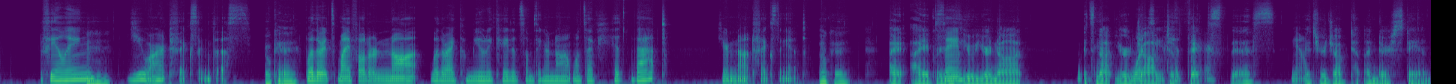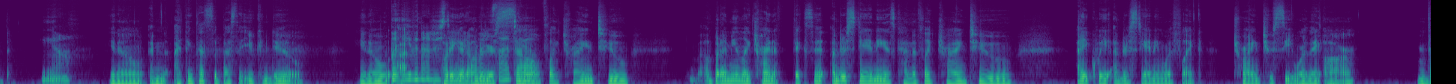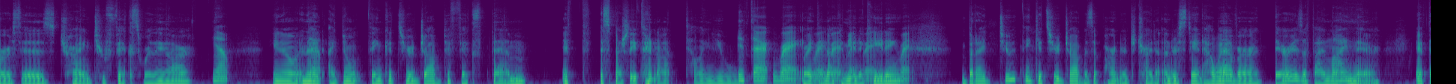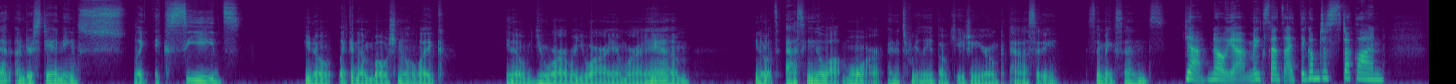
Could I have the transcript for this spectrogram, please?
feeling, Mhm. you aren't fixing this. Okay. whether it's my fault or not, whether I communicated something or not, once I've hit that, you're not fixing it. Okay. I I agree Same. with you. You're not it's not your Once job to hit there. fix this. Yeah. It's your job to understand, Yeah. you know? And I think that's the best that you can do. You know, But even understanding putting it on what does that do? yourself, like trying to but I mean like trying to fix it. Understanding is kind of like trying to I equate understanding with like trying to see where they are versus trying to fix where they are. Yeah. you know and Yeah. I, I don't think it's your job to fix them if especially if they're not telling you If they're right, Right, they're not right, communicating. Right. But i do think it's your job as a partner to try to understand however there is a fine line there if that understanding like exceeds you know like an emotional like you know you are where you are i am where i am you know it's asking a lot more and it's really about gauging your own capacity does that make sense Yeah. No, yeah. It makes sense. I think I'm just stuck on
